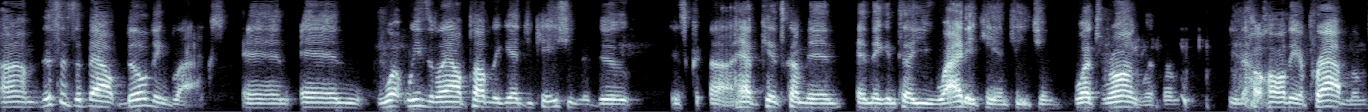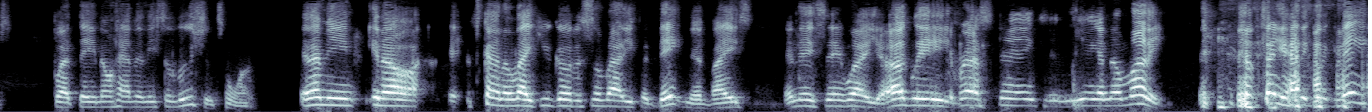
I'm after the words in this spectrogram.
Um, this is about building blocks, and and what we've allowed public education to do is uh, have kids come in and they can tell you why they can't teach them, what's wrong with them, you know, all their problems, but they don't have any solutions for them. And I mean, you know, it's kind of like you go to somebody for dating advice and they say, well, you're ugly, your breath stinks, and you ain't got no money. They'll tell you how to get a date.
